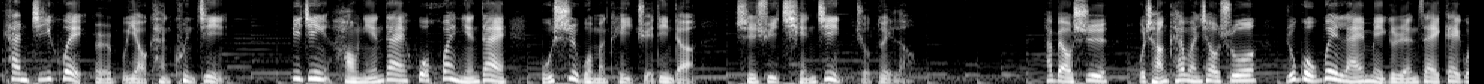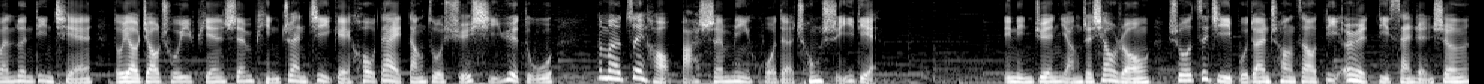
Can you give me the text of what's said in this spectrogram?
看机会，而不要看困境。毕竟好年代或坏年代不是我们可以决定的，持续前进就对了。他表示：“我常开玩笑说。”如果未来每个人在盖棺论定前都要交出一篇生平传记给后代当做学习阅读，那么最好把生命活得充实一点。林玲娟扬着笑容说自己不断创造第二、第三人生，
